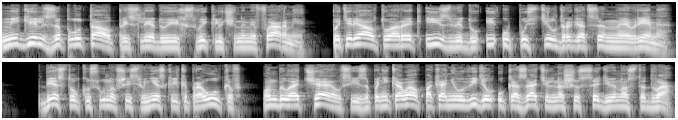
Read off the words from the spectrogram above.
всех, и потому аллигаторы торопились. Мигель заплутал, преследуя их с выключенными фарами, потерял Туарек из виду и упустил драгоценное время. Бестолку сунувшись в несколько проулков, он был отчаялся и запаниковал, пока не увидел указатель на шоссе 92.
